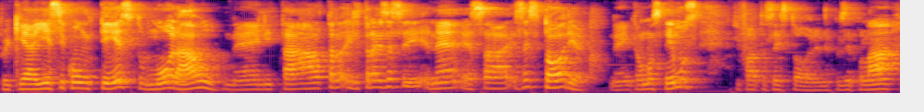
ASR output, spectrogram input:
Porque aí esse contexto moral, né, ele tá, ele traz esse, né, essa, essa história, né? Então nós temos de fato essa história, né? Por exemplo, lá,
